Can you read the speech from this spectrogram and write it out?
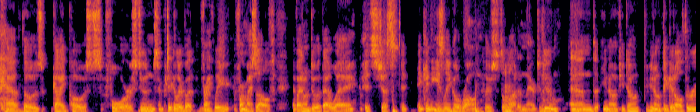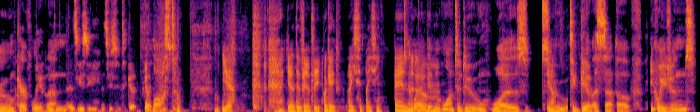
have those guideposts for students in particular, but frankly for myself, if I don't do it that way, it's just it, it can easily go wrong. There's just a mm. lot in there to do. And you know, if you don't if you don't think it all through carefully, then it's easy. It's easy to get get lost. Yeah. Yeah, definitely. Okay, I see. I see. And, and what um, I didn't want to do was to yeah. to give a set of equations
